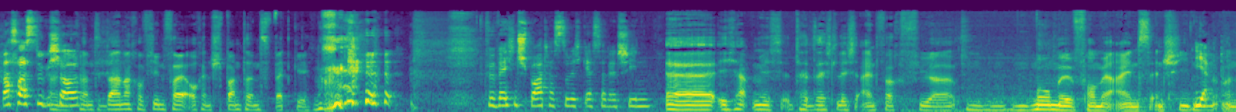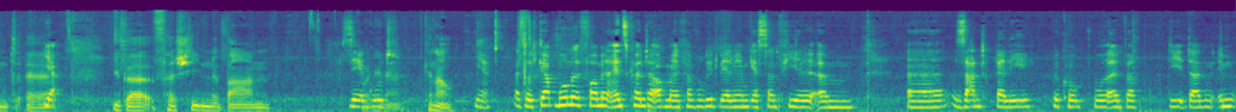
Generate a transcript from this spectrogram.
Was hast du geschaut? Und konnte danach auf jeden Fall auch entspannter ins Bett gehen. Für welchen Sport hast du dich gestern entschieden? Äh, ich habe mich tatsächlich einfach für Murmel Formel 1 entschieden ja. und äh, ja. über verschiedene Bahnen. Sehr gut. Genau. Ja, also ich glaube, Murmel Formel 1 könnte auch mein Favorit werden. Wir haben gestern viel ähm, äh, Sandrallye geguckt, wo einfach die dann im,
